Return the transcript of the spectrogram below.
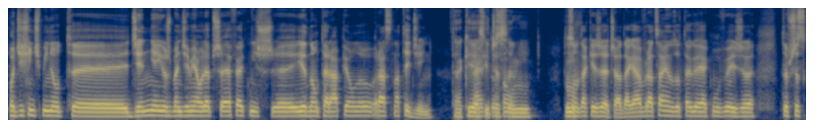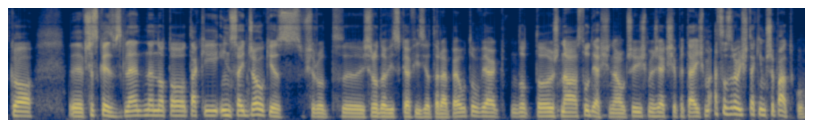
po 10 minut yy, dziennie już będzie miał lepszy efekt niż yy, jedną terapią raz na tydzień. tak jest tak, i są- czasami... To są takie rzeczy. A tak, a wracając do tego, jak mówiłeś, że to wszystko, y, wszystko jest względne, no to taki inside joke jest wśród środowiska fizjoterapeutów, jak no, to już na studiach się nauczyliśmy, że jak się pytaliśmy, a co zrobić w takim przypadku?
